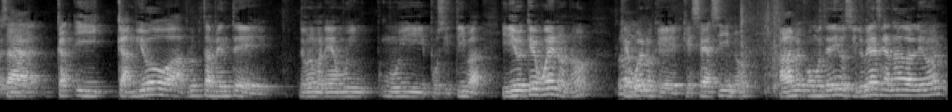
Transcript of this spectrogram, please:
O sea, ca- y cambió abruptamente de una manera muy, muy positiva. Y digo, qué bueno, ¿no? Qué Claro. bueno que, que sea así, ¿no? Ahora, como te digo, si le hubieras ganado a León,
